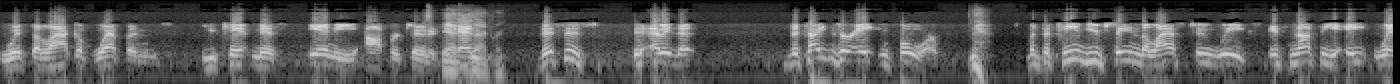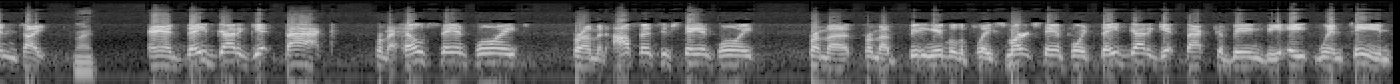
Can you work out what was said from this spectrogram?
with the lack of weapons, you can't miss any opportunity. Yeah, and exactly. this is, I mean, the the Titans are eight and four, Yeah. but the team you've seen the last two weeks, it's not the eight win Titans, Right. and they've got to get back from a health standpoint, from an offensive standpoint, from a from a being able to play smart standpoint. They've got to get back to being the eight win team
